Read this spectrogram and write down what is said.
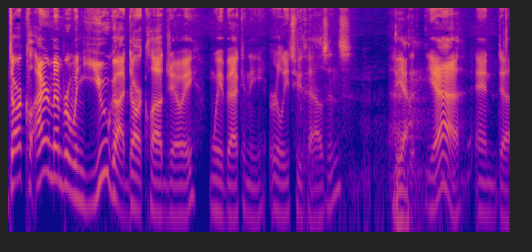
Dark. Cl- I remember when you got Dark Cloud, Joey, way back in the early 2000s. Uh, Yeah. th- yeah, and uh,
